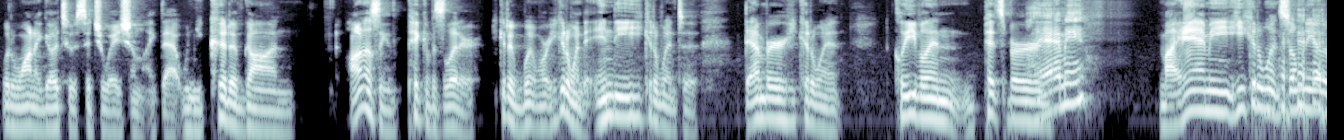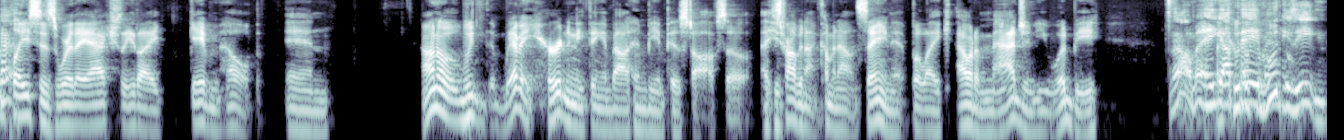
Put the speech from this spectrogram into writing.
would want to go to a situation like that when you could have gone, honestly, pick of his litter. He could have went where he could have went to Indy. He could have went to Denver. He could have went Cleveland, Pittsburgh, Miami. Miami. He could have went so many other places where they actually like gave him help. And I don't know. We we haven't heard anything about him being pissed off, so he's probably not coming out and saying it. But like, I would imagine he would be. No man, he Like, got the- paid. Man, he's eating.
